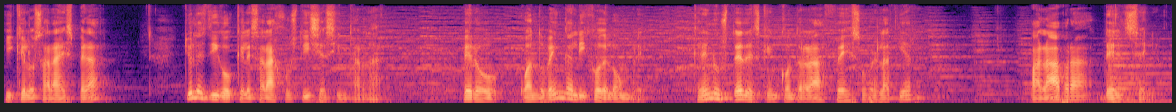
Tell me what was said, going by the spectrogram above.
y que los hará esperar? Yo les digo que les hará justicia sin tardar. Pero cuando venga el Hijo del Hombre, ¿creen ustedes que encontrará fe sobre la tierra? Palabra del Señor.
